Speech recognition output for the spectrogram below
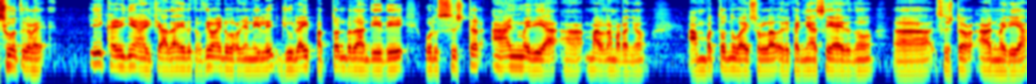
സുഹൃത്തുക്കളെ ഈ കഴിഞ്ഞ ആഴ്ച അതായത് കൃത്യമായിട്ട് പറഞ്ഞിട്ടുണ്ടെങ്കിൽ ജൂലൈ പത്തൊൻപതാം തീയതി ഒരു സിസ്റ്റർ ആൻമരിയ മരണമടഞ്ഞു. അമ്പത്തൊന്ന് വയസ്സുള്ള ഒരു കന്യാസിയായിരുന്നു സിസ്റ്റർ ആൻമരിയ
